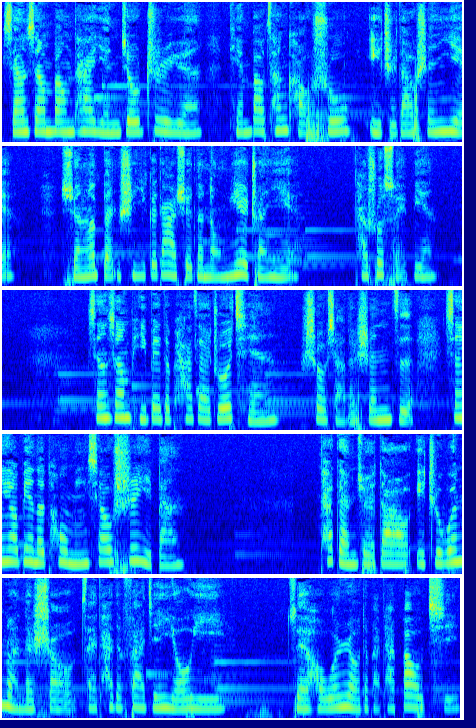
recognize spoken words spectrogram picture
香香帮他研究志愿，填报参考书，一直到深夜，选了本市一个大学的农业专业。他说随便。香香疲惫地趴在桌前，瘦小的身子像要变得透明消失一般。他感觉到一只温暖的手在他的发间游移，最后温柔地把它抱起，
